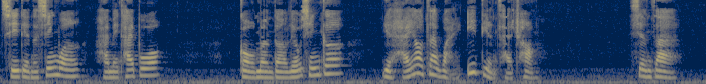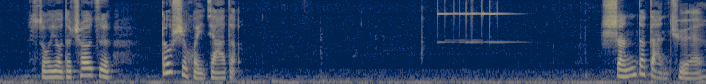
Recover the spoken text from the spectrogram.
七点的新闻还没开播，狗们的流行歌也还要再晚一点才唱。现在，所有的车子都是回家的。神的感觉，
